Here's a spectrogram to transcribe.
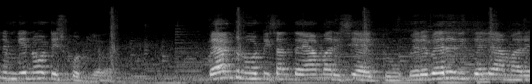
ನಿಮಗೆ ನೋಟಿಸ್ ಕೊಡ್ಲಿ ಅವರು. ಬ್ಯಾಂಕ್ ನೋಟಿಸ್ ಅಂತ ಯಾಮಾರಿಸಿ ಆಯಿತು. ಬೇರೆ ಬೇರೆ ರೀತಿಯಲ್ಲಿ ಯಾಮಾರಿ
